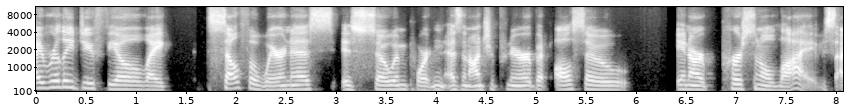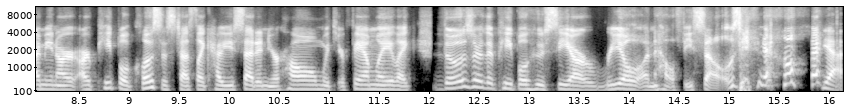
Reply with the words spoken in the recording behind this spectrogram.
I really do feel like self awareness is so important as an entrepreneur, but also in our personal lives. I mean, our, our people closest to us, like how you said in your home with your family, like those are the people who see our real unhealthy selves, you know? yeah.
